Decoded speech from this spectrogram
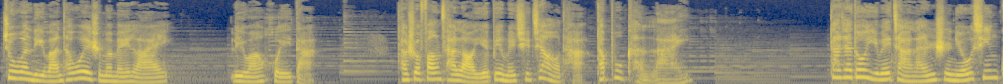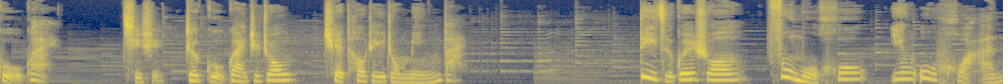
就问李纨他为什么没来。李纨回答：“他说方才老爷并没去叫他，他不肯来。”大家都以为贾兰是牛心古怪，其实这古怪之中却透着一种明白。弟子规》说：“父母呼，应勿缓。”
